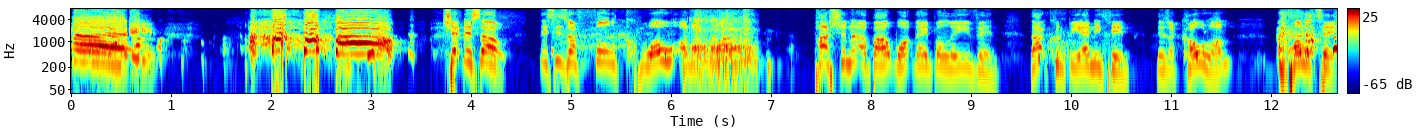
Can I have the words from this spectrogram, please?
way! Check this out. This is a full quote on a flag. Passionate about what they believe in. That could be anything. There's a colon, politics,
